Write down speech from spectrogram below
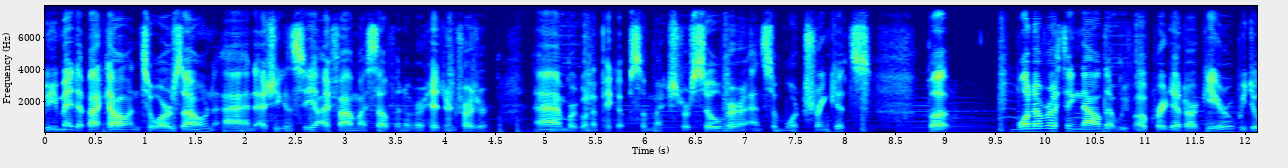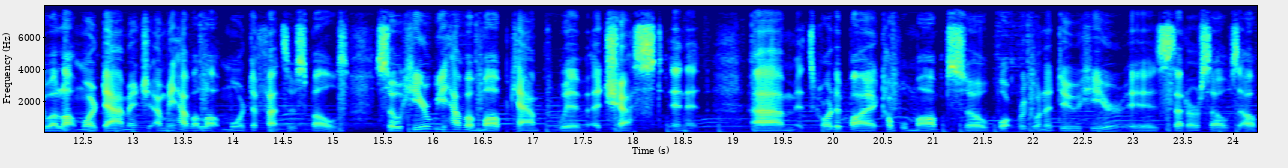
we made it back out into our zone and as you can see I found myself another hidden treasure. And we're going to pick up some extra silver and some more trinkets. But one other thing now that we've upgraded our gear we do a lot more damage and we have a lot more defensive spells. So here we have a mob camp with a chest in it. Um, it's guarded by a couple mobs so what we're going to do here is set ourselves up.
